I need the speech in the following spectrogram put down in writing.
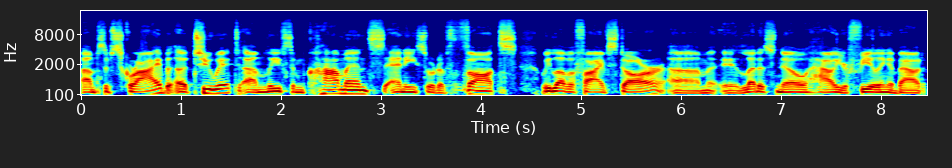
um, subscribe uh, to it, um, leave some comments, any sort of thoughts. We love a five star. Um, let us know how you're feeling about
